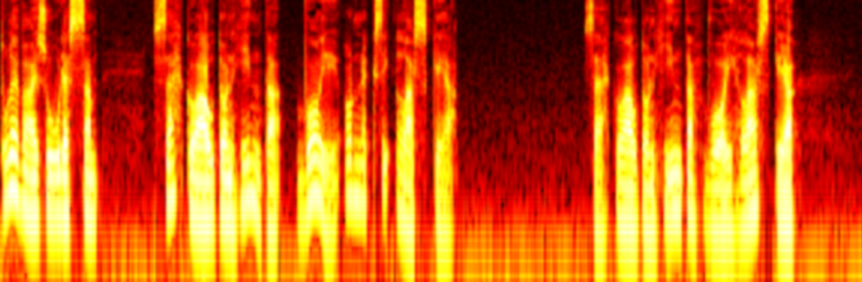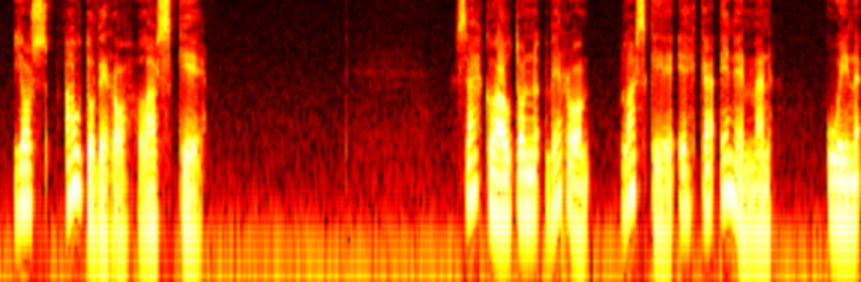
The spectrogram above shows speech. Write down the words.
Tulevaisuudessa sähköauton hinta voi onneksi laskea. Sähköauton hinta voi laskea, jos autovero laskee. Sähköauton vero laskee ehkä enemmän kuin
